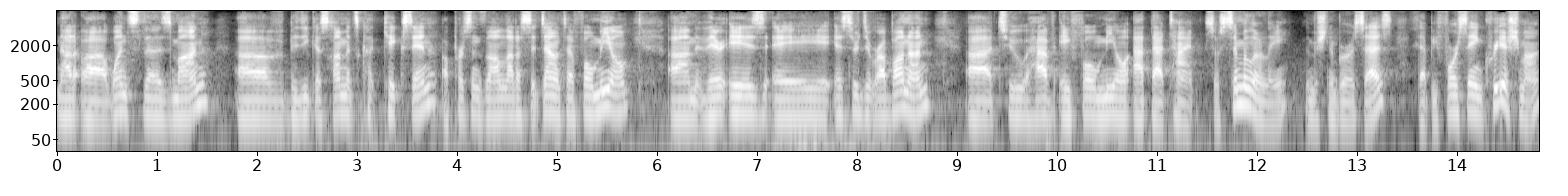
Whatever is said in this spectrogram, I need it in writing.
not uh, once the zman of bidikas chametz kicks in, a person's not allowed to sit down to a full meal. Um, there is a iser de rabbanan uh, to have a full meal at that time. So similarly, the Mishnah Berurah says that before saying Kriya Shema,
